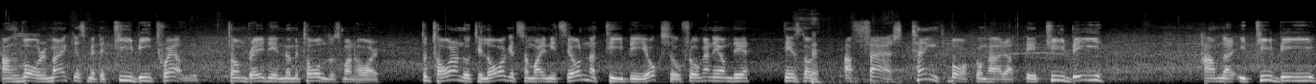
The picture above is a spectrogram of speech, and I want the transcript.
hans varumärke som heter TB12. Tom Brady nummer 12 då, som han har så tar han då till laget som har initialerna TB också. Frågan är om det finns något affärstänk bakom här att det är TB hamnar i TB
